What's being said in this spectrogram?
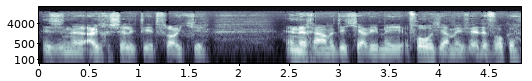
Dit is een uh, uitgeselecteerd vrouwtje. En daar gaan we dit jaar weer mee, volgend jaar mee verder fokken.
